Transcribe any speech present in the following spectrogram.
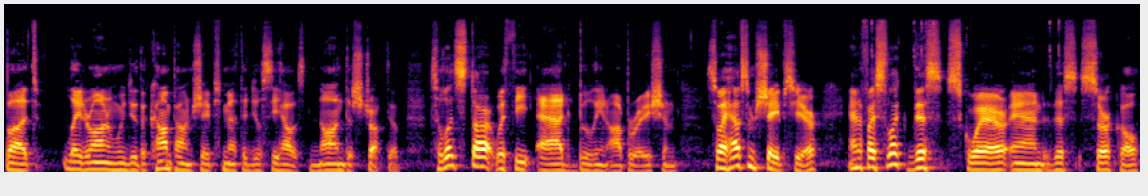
but later on when we do the compound shapes method, you'll see how it's non-destructive. So let's start with the add Boolean operation. So I have some shapes here, and if I select this square and this circle,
